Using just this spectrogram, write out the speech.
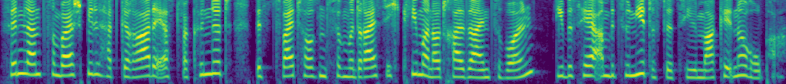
Finnland zum Beispiel hat gerade erst verkündet, bis 2035 klimaneutral sein zu wollen, die bisher ambitionierteste Zielmarke in Europa.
